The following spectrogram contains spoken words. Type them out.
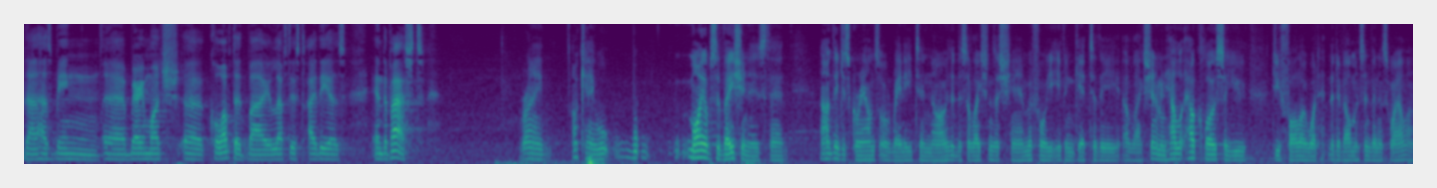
that has been uh, very much uh, co-opted by leftist ideas in the past. Right. Okay. Well, w- my observation is that aren't there just grounds already to know that this election is a sham before you even get to the election? I mean, how how close are you? Do you follow what the developments in Venezuela?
